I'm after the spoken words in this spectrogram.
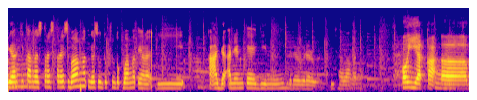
biar kita nggak stres-stres banget nggak suntuk-suntuk banget ya di keadaan yang kayak gini. Benar-benar bisa banget. Oh iya kak hmm. um,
